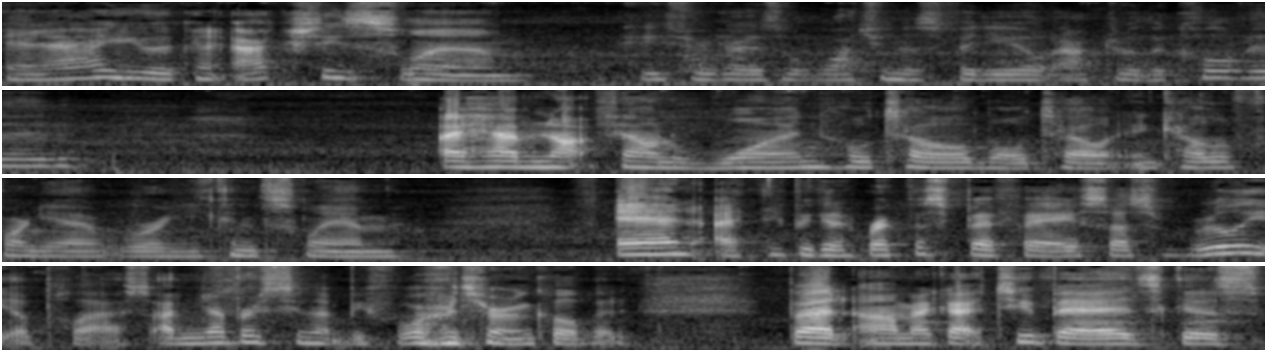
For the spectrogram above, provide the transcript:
And now you can actually swim. In case you guys are watching this video after the COVID, I have not found one hotel motel in California where you can swim and I think we get a breakfast buffet, so that's really a plus. I've never seen that before during COVID. But um, I got two beds because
